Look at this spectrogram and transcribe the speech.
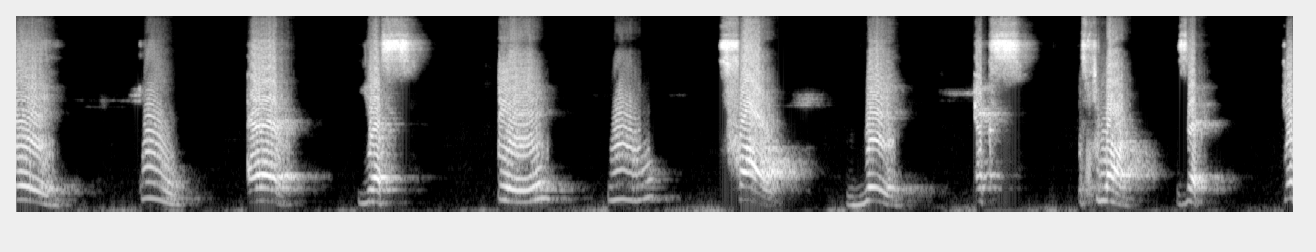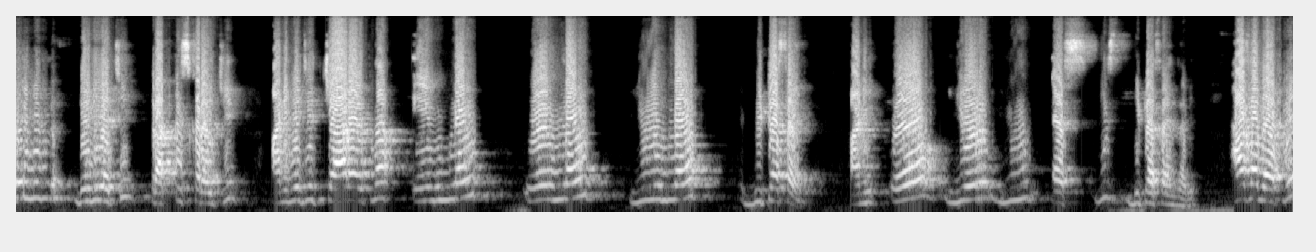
पे Q R S T U फाव वे एक्स लॉ झेड हे तुम्ही डेली याची प्रॅक्टिस करायची. आणि हे जे चार आहेत ना A umlaut O umlaut U umlaut beta sign आणि ओ यो यू एस ही बीटा साईन झाली. हा झाले आपले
